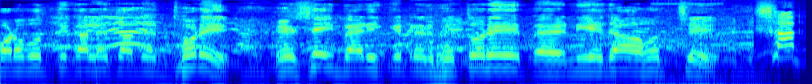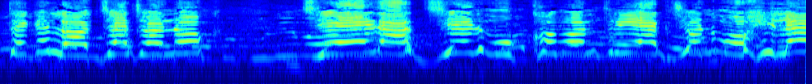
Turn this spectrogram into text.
পরবর্তীকালে তাদের ধরে সেই ব্যারিকেডের ভেতরে নিয়ে যাওয়া হচ্ছে। সব থেকে লজ্জাজনক যে রাজ্যের মুখ্যমন্ত্রী একজন মহিলা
